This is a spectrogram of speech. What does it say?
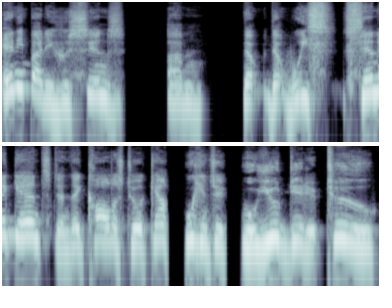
anybody who sins um, that that we sin against and they call us to account, we can say, "Well, you did it too."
